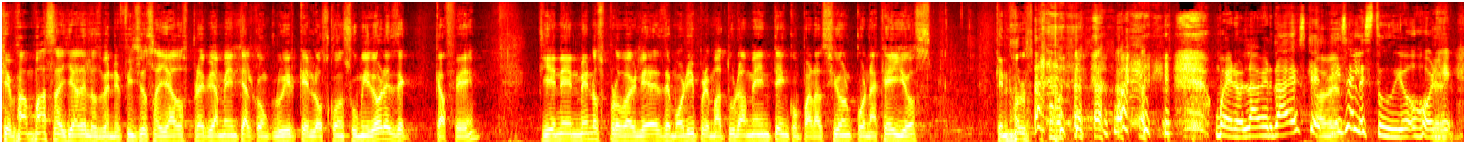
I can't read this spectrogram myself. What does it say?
que va más allá de los beneficios hallados previamente al concluir que los consumidores de café tienen menos probabilidades de morir prematuramente en comparación con aquellos que no lo toman. Bueno, la verdad es que A ver. dice el estudio, Jorge, Bien.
